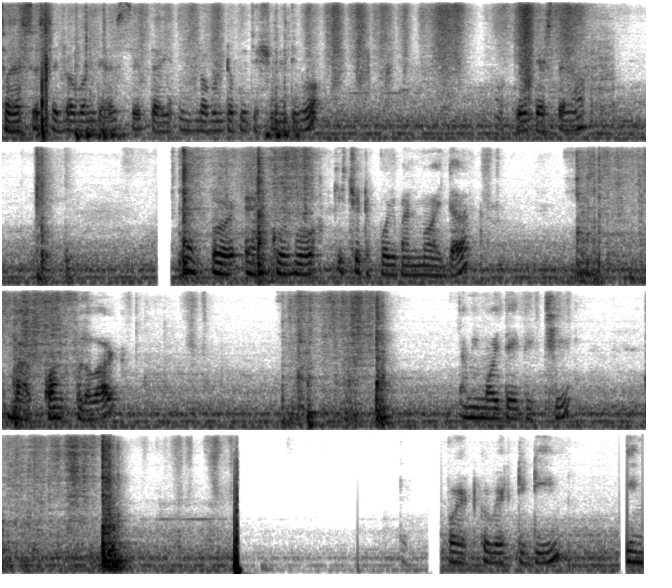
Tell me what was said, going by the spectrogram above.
সয়া সসে লবণ দেওয়া আছে, তাই লবণটা বুঝে শুনে দিব ওকে দ্যাটস তারপর অ্যাড করব কিছুটা পরিমাণ ময়দা বা কর্নফ্লাওয়ার আমি ময়দাই দিচ্ছি। তারপর অ্যাড করব একটি ডিম। ডিম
